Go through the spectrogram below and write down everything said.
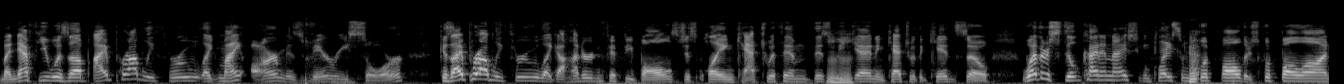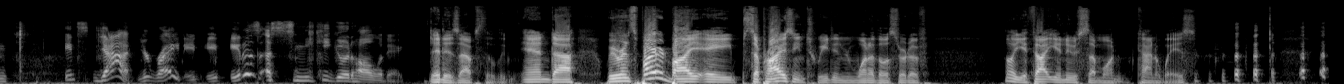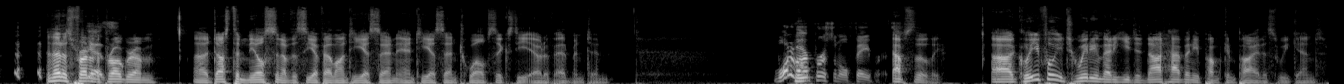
my nephew was up. I probably threw like my arm is very sore because I probably threw like 150 balls just playing catch with him this mm-hmm. weekend and catch with the kids. So weather's still kind of nice. You can play some football. There's football on. It's yeah, you're right. It it, it is a sneaky good holiday. It is absolutely, and uh, we were inspired by a surprising tweet in one of those sort of, oh, you thought you knew someone kind of ways. and that is front yes. of the program uh, Dustin Nielson of the CFL on TSN and TSN 1260 out of Edmonton. One of Who, our personal favorites. Absolutely. Uh, gleefully tweeting that he did not have any pumpkin pie this weekend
